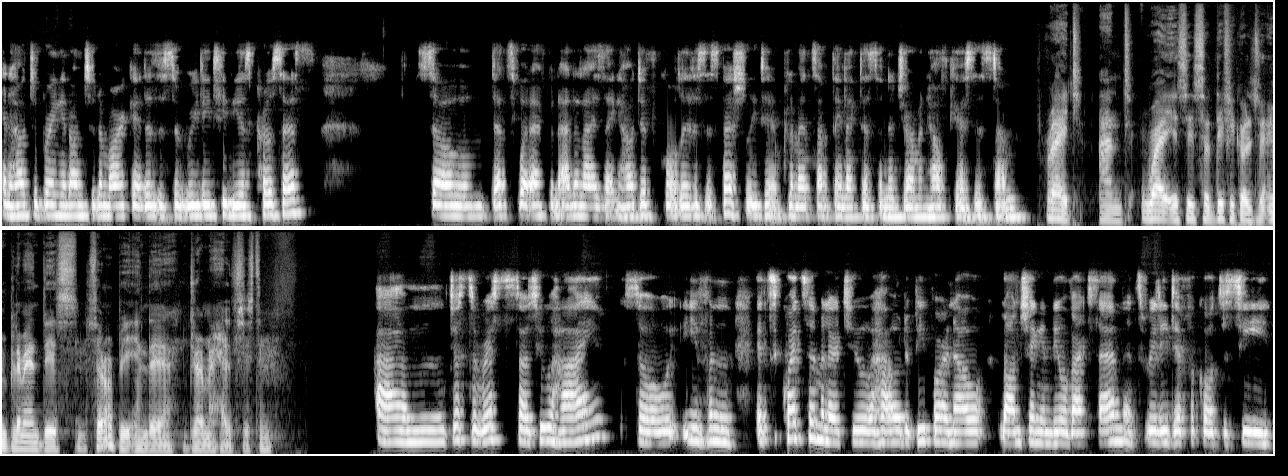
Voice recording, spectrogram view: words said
and how to bring it onto the market. It is a really tedious process. So that's what I've been analyzing how difficult it is, especially to implement something like this in the German healthcare system. Right. And why is it so difficult to implement this therapy in the German health system? Um, just the risks are too high. So even it's quite similar to how the people are now launching a new vaccine. It's really difficult to see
